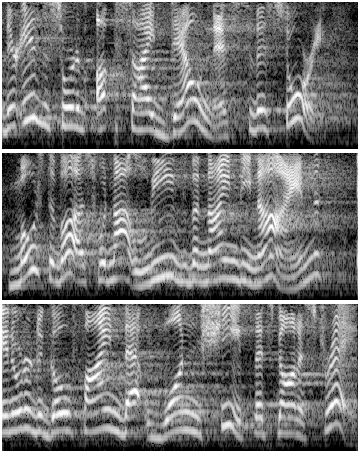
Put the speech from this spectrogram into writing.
there is a sort of upside downness to this story. Most of us would not leave the 99 in order to go find that one sheep that's gone astray.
